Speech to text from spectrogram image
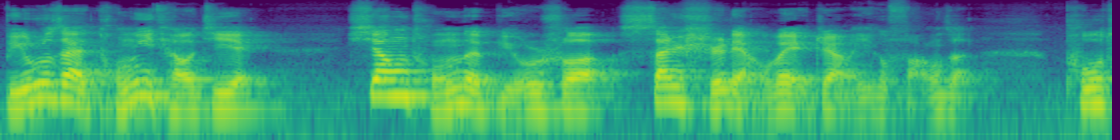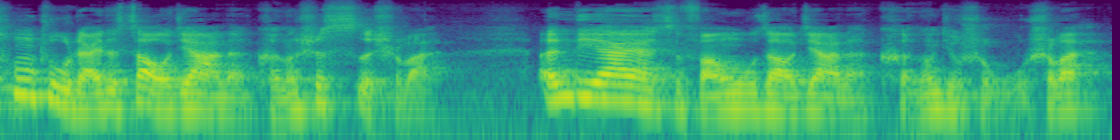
比如在同一条街，相同的，比如说三室两卫这样一个房子，普通住宅的造价呢可能是四十万，NDIS 房屋造价呢可能就是五十万。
